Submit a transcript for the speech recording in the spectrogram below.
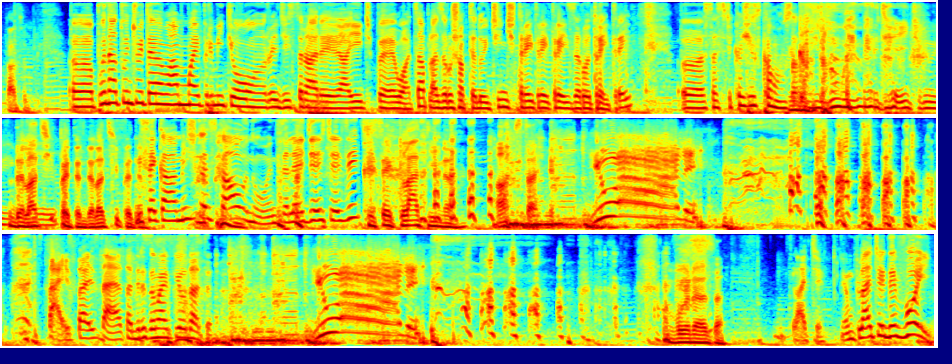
Stați un pic. Uh, Până atunci, uite, am mai primit eu o înregistrare aici pe WhatsApp la 0725 333 033. Uh, S-a stricat și scaunul sau Gata. nu mai merge aici. Nu De la e- Țipete, de la Țipete. Mi se cam mișcă scaunul, înțelegeți ce zic? Ți se clatină. Asta e. Ioane! Stai, stai, stai, asta trebuie să mai fie o dată. Ioane! Bună asta. Îmi place. Îmi place de voi.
